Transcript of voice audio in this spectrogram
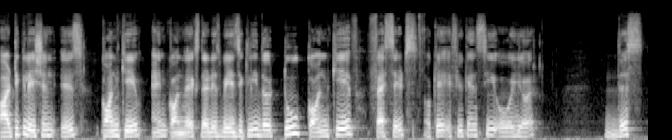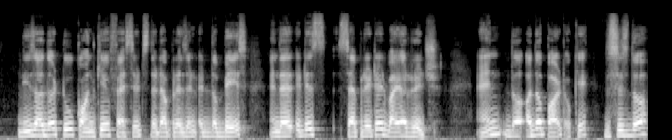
articulation is concave and convex. That is basically the two concave facets okay? If you can see over here this these are the two concave facets that are present at the base and there it is separated by a ridge. And the other part okay? This is the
